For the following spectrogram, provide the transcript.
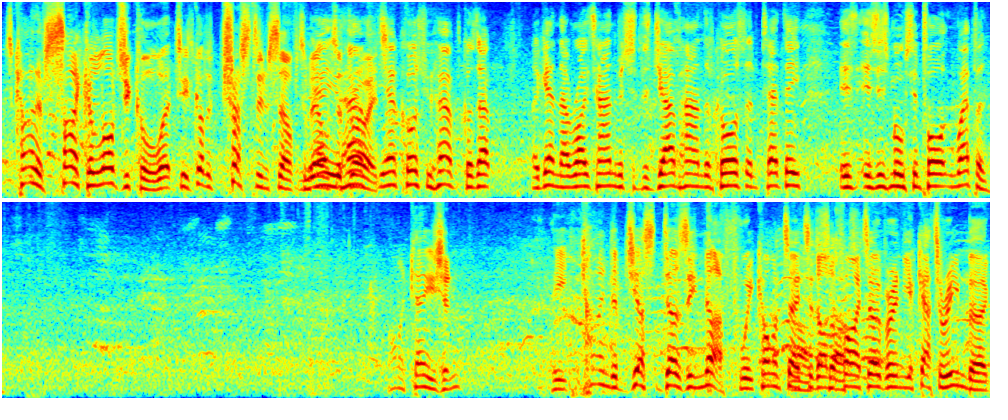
it's kind of psychological, which he's got to trust himself to yeah, be able to have. throw it. Yeah, of course you have, because that, again, that right hand, which is the jab hand, of course, of Tete, is, is his most important weapon. On occasion, he kind of just does enough. We commentated Oh, on a fight over in Yekaterinburg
